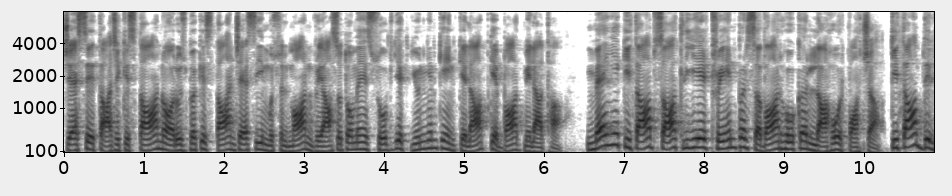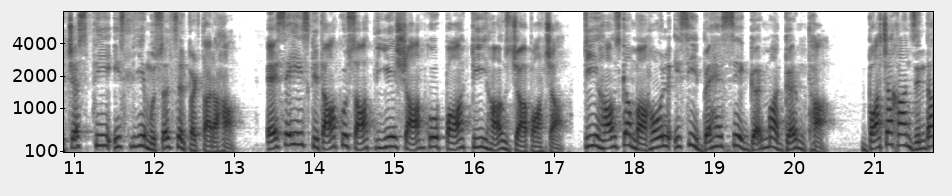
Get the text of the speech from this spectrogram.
जैसे ताजिकिस्तान और उज्बेकिस्तान जैसी मुसलमान रियासतों में सोवियत यूनियन के इनकलाब के बाद मिला था। मैं ये किताब साथ लिए ट्रेन पर सवार होकर लाहौर पहुँचा। किताब दिलचस्प थी, इसलिए मुसलसल पढ़ता रहा। ऐसे ही इस किताब को साथ लिए शाम को पार्क टी हाउस जा पहुँचा। टी हाउस का माहौल इसी बहस से गर्मा गर्म था। बादशाह खान ज़िंदा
